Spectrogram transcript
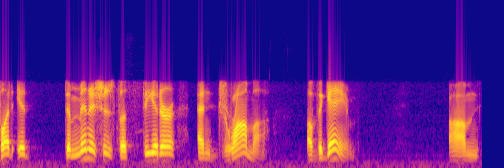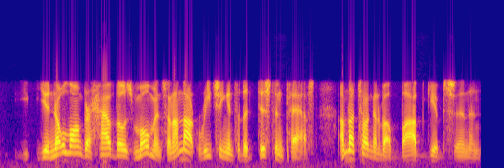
but it diminishes the theater and drama of the game. Um, you no longer have those moments. And I'm not reaching into the distant past. I'm not talking about Bob Gibson and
